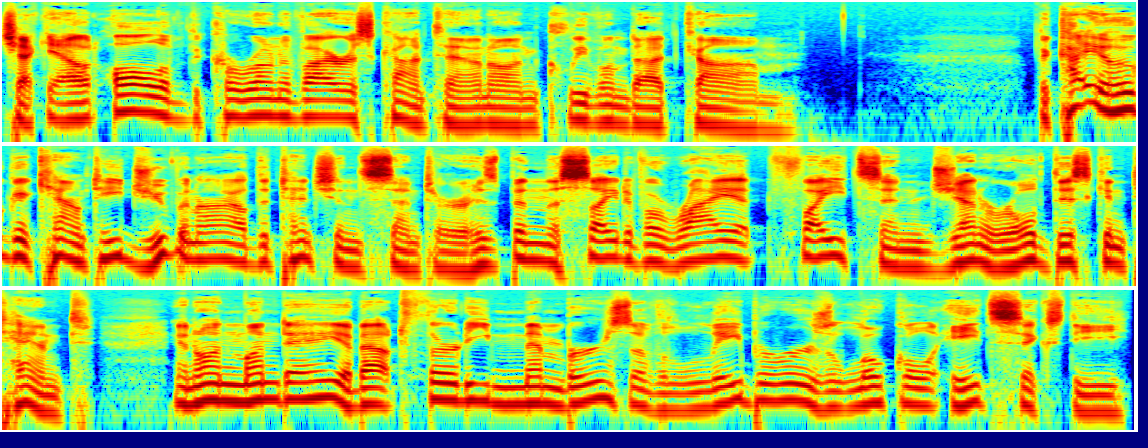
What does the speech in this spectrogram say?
Check out all of the coronavirus content on Cleveland.com. The Cuyahoga County Juvenile Detention Center has been the site of a riot, fights, and general discontent. And on Monday, about 30 members of Laborers Local 860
